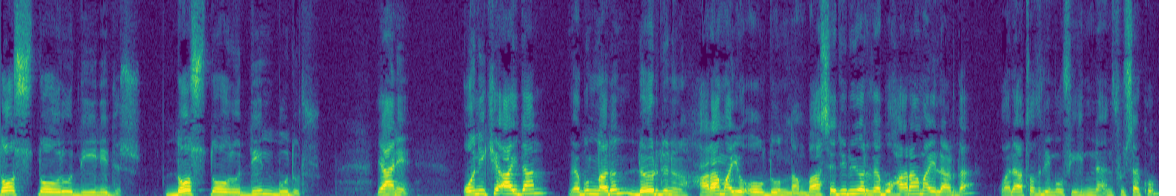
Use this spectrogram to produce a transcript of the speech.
dost doğru dinidir. Dost doğru din budur. Yani 12 aydan ve bunların dördünün haram ayı olduğundan bahsediliyor ve bu haram aylarda وَلَا تَظْلِمُوا فِيهِنَّ أَنْفُسَكُمْ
